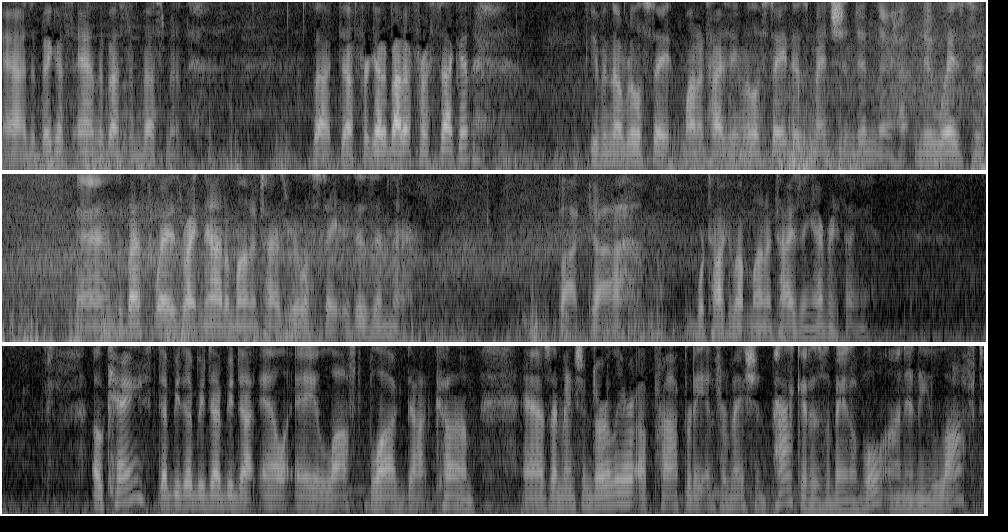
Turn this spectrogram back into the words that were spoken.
Uh, the biggest and the best investment. But uh, forget about it for a second. Even though real estate, monetizing real estate is mentioned in there, new ways to, and the best ways right now to monetize real estate, it is in there. But uh, we're talking about monetizing everything. Okay, www.laloftblog.com. As I mentioned earlier, a property information packet is available on any loft,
